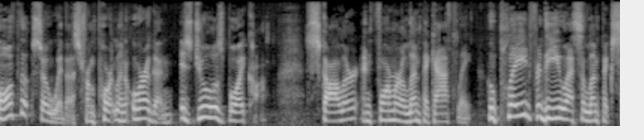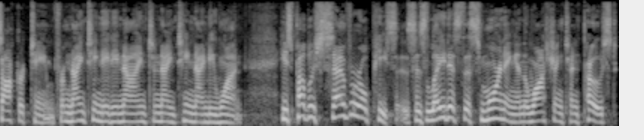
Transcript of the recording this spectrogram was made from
Also with us from Portland, Oregon, is Jules Boykoff, scholar and former Olympic athlete who played for the U.S. Olympic soccer team from 1989 to 1991. He's published several pieces, his latest this morning in the Washington Post.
